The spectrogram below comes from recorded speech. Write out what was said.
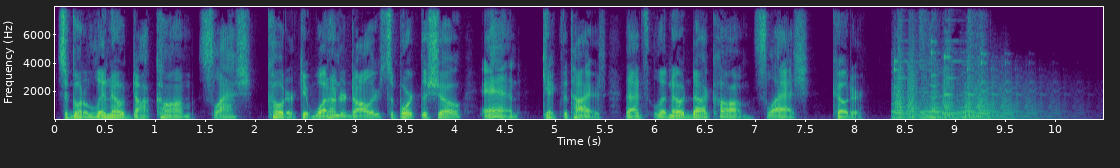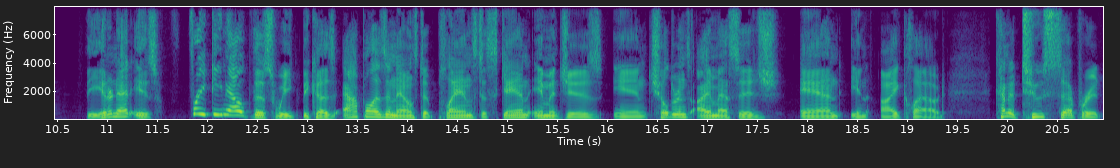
So go to linode.com slash coder. Get $100, support the show, and kick the tires. That's linode.com slash coder. The internet is freaking out this week because Apple has announced it plans to scan images in children's iMessage and in iCloud. Kind of two separate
